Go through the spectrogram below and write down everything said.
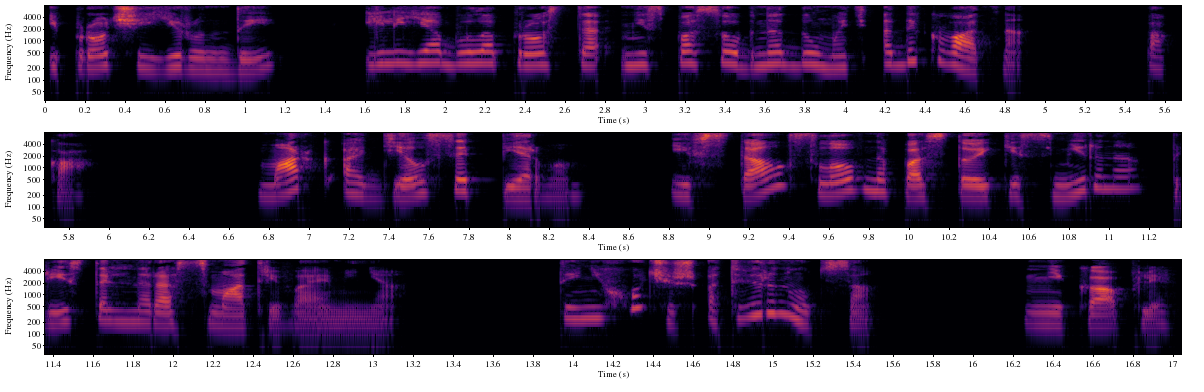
и прочей ерунды, или я была просто не способна думать адекватно? Пока. Марк оделся первым и встал, словно по стойке смирно, пристально рассматривая меня. «Ты не хочешь отвернуться?» «Ни капли».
